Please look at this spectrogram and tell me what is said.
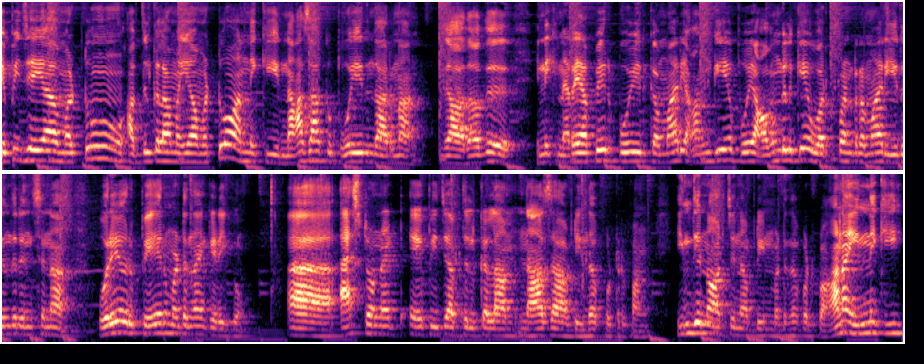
ஏபிஜேயா மட்டும் அப்துல் கலாம் ஐயா மட்டும் அன்னைக்கு நாசாக்கு போயிருந்தாருன்னா அதாவது இன்னைக்கு நிறையா பேர் போயிருக்க மாதிரி அங்கேயே போய் அவங்களுக்கே ஒர்க் பண்ணுற மாதிரி இருந்துருந்துச்சுன்னா ஒரே ஒரு பேர் மட்டும்தான் கிடைக்கும். ஆஸ்ட்ரோனட் ஏபிஜே அப்துல் கலாம் நாசா அப்படின்னு தான் போட்டிருப்பாங்க. இந்தியன் ஆர்ஜின் அப்படின்னு மட்டும்தான் போட்டிருப்பாங்க. ஆனால் இன்னைக்கு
